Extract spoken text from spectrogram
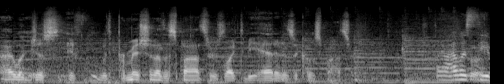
I would just, if with permission of the sponsors, like to be added as a co-sponsor. Uh, I was the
